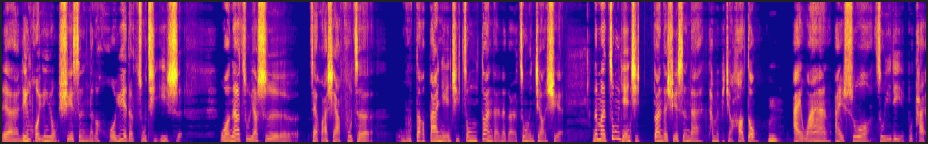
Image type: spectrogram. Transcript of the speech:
呃，灵活运用学生那个活跃的主体意识。我呢，主要是在华夏负责五到八年级中段的那个中文教学。那么中年级段的学生呢，他们比较好动，嗯，爱玩爱说，注意力不太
